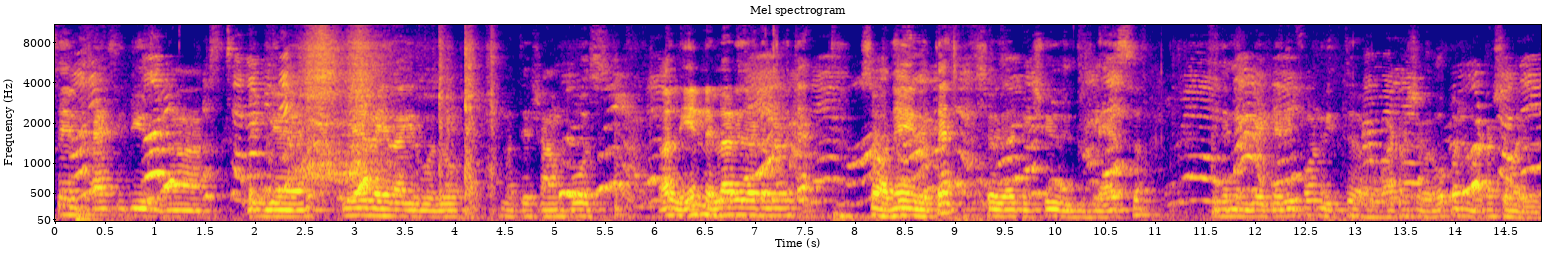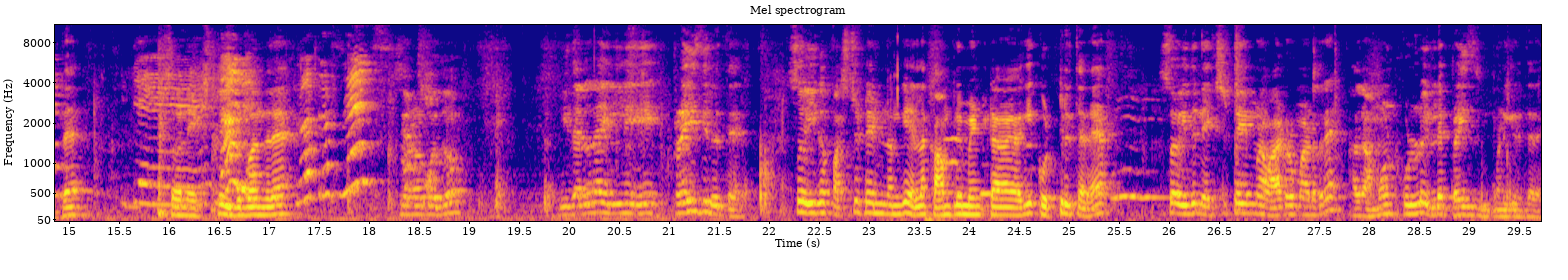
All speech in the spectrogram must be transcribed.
ಸೇಮ್ ನಿಮಗೆ ಆಗಿರ್ಬೋದು ಮತ್ತು ಶಾಂಪೂಸ್ ಅಲ್ಲಿ ಏನು ಎಲ್ಲ ರಿಸಲ್ಟ್ ಇರುತ್ತೆ? ಸೊ ಅದೇ ಇರುತ್ತೆ. ಸೊ ಟಿಶ್ಯೂ ಗ್ಲಾಸ್ ಇದು ನಿಮಗೆ telephone with water shower, open water shower ಇರುತ್ತೆ. ಸೊ ನೆಕ್ಸ್ಟ್ ಇದು ಬಂದರೆ ನೋಡ್ಬೋದು. ಇದೆಲ್ಲ ಇಲ್ಲಿ ಪ್ರೈಸ್ ಇರುತ್ತೆ. ಸೊ ಈಗ ಫಸ್ಟ್ ಟೈಮ್ ನಮಗೆ ಎಲ್ಲ ಕಾಂಪ್ಲಿಮೆಂಟ್ ಆಗಿ ಕೊಟ್ಟಿರ್ತಾರೆ. ಸೊ ಇದು ನೆಕ್ಸ್ಟ್ ಟೈಮ್ ನಾವು ಆರ್ಡರ್ ಮಾಡಿದ್ರೆ ಅದ್ರ ಅಮೌಂಟ್ಗಳು ಇಲ್ಲೇ ಪ್ರೈಸ್ ಮಡಗಿರ್ತಾರೆ.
